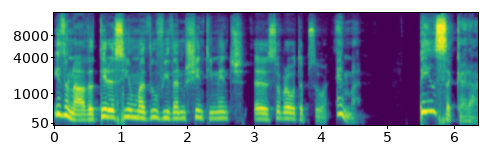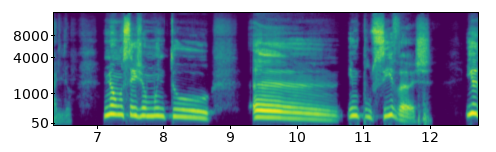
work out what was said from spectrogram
E do nada ter assim uma dúvida nos sentimentos uh, sobre a outra pessoa. É, mano pensa, caralho. Não sejam muito uh, impulsivas. E eu,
